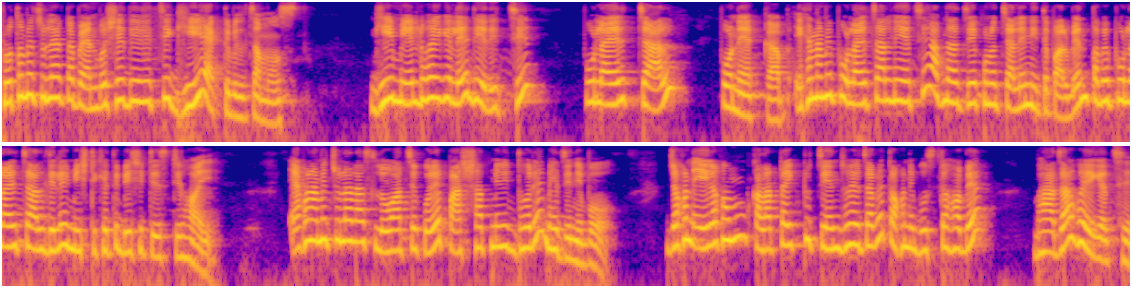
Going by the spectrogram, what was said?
প্রথমে চুলে একটা প্যান বসিয়ে দিয়ে দিচ্ছি ঘি এক টেবিল চামচ। ঘি মেল্ট হয়ে গেলে দিয়ে দিচ্ছি পোলাইয়ের চাল পনে এক কাপ। এখানে আমি পোলাইয়ের চাল নিয়েছি, আপনারা যে কোনো চালে নিতে পারবেন, তবে পোলাইয়ের চাল দিলে মিষ্টি খেতে বেশি টেস্টি হয়। এখন আমি চুলার আঁচ লো আঁচে করে পাঁচ সাত মিনিট ধরে ভেজে নেব। যখন এইরকম কালারটা একটু চেঞ্জ হয়ে যাবে, তখনই বুঝতে হবে ভাজা হয়ে গেছে।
